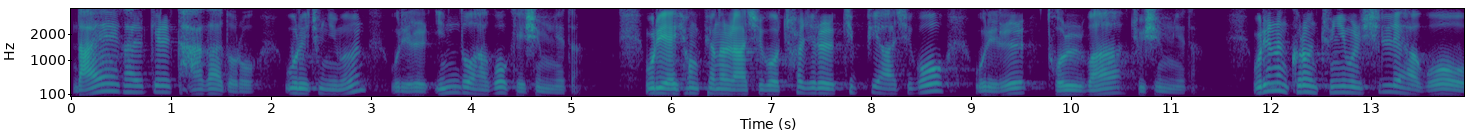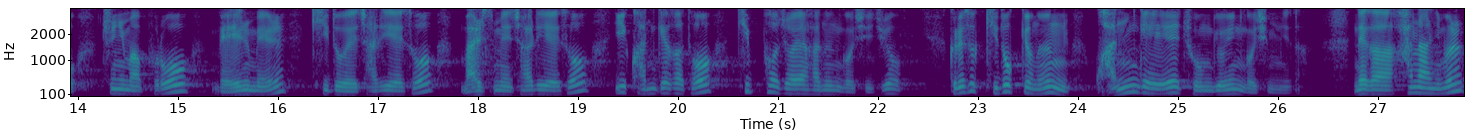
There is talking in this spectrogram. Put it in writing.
나의 갈 길 다 가도록 우리 주님은 우리를 인도하고 계십니다. 우리의 형편을 아시고 처지를 깊이 아시고 우리를 돌봐 주십니다. 우리는 그런 주님을 신뢰하고 주님 앞으로 매일매일 기도의 자리에서 말씀의 자리에서 이 관계가 더 깊어져야 하는 것이죠. 그래서 기독교는 관계의 종교인 것입니다. 내가 하나님을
